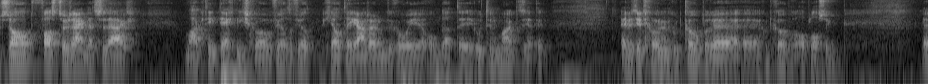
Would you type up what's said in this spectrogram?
zal het vast zo zijn dat ze daar marketingtechnisch gewoon veel te veel geld tegenaan zouden moeten gooien om dat eh, goed in de markt te zetten. En er zit gewoon een goedkopere, eh, goedkopere oplossing. Eh,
